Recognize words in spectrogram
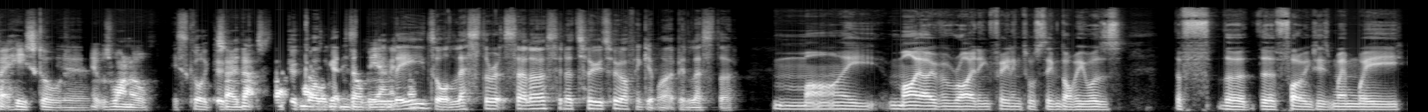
but he scored. Yeah. It was one all. he scored good So that's, that's good goal against Dobbie. Leeds or Leicester at Selhurst in a 2 2. I think it might have been Leicester. my my overriding feeling towards Stephen Dobbie was the f- the the following season when we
